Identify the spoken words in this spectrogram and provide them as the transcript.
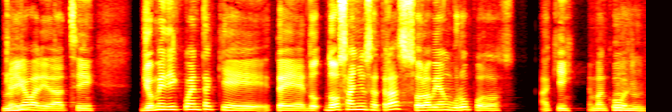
Que haya Ujú. variedad, sí. Yo me di cuenta que te- do- dos años atrás solo había un grupo, dos, aquí en Vancouver. Ujú.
